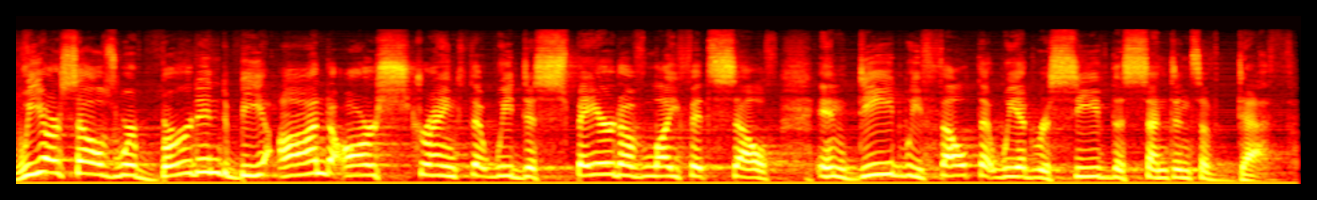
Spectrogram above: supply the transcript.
We ourselves were burdened beyond our strength that we despaired of life itself. Indeed, we felt that we had received the sentence of death.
